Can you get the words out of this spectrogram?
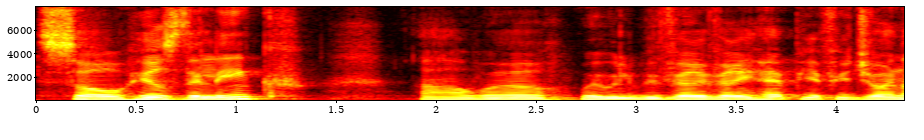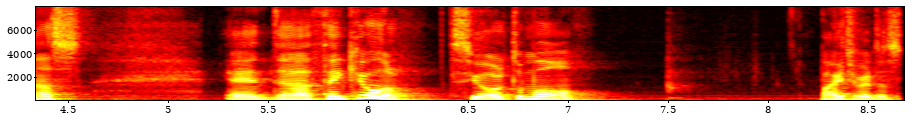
So here's the link uh, we will be very, very happy if you join us. And uh, thank you all. See you all tomorrow. Bye traders.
